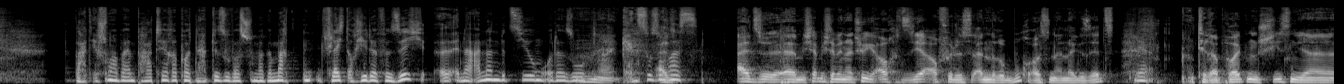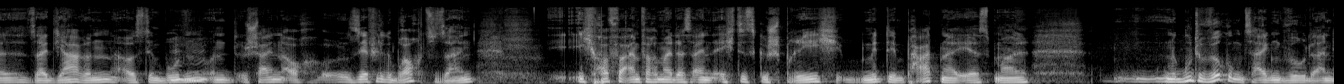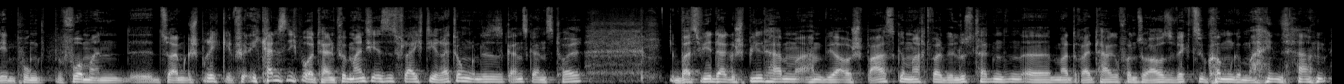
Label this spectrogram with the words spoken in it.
Wart ihr schon mal beim Paartherapeuten? Habt ihr sowas schon mal gemacht? Vielleicht auch jeder für sich, äh, in einer anderen Beziehung oder so? Nein. Kennst du sowas? Also, also ähm, ich habe mich damit natürlich auch sehr auch für das andere Buch auseinandergesetzt. Ja. Therapeuten schießen ja seit Jahren aus dem Mhm. Boden und scheinen auch äh, sehr viel gebraucht zu sein. Ich hoffe einfach immer, dass ein echtes Gespräch mit dem Partner erstmal eine gute Wirkung zeigen würde an dem Punkt, bevor man äh, zu einem Gespräch geht. Für, ich kann es nicht beurteilen. Für manche ist es vielleicht die Rettung und es ist ganz, ganz toll. Was wir da gespielt haben, haben wir aus Spaß gemacht, weil wir Lust hatten, äh, mal drei Tage von zu Hause wegzukommen gemeinsam.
